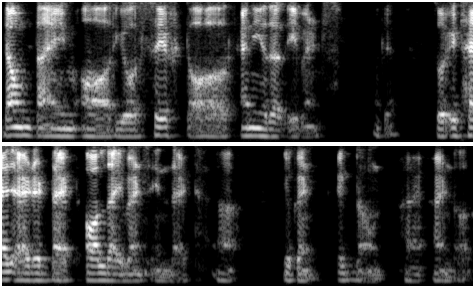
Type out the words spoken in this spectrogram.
downtime or your shift or any other events. Okay. So it has added that all the events in that. Uh, you can take down uh, and all.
